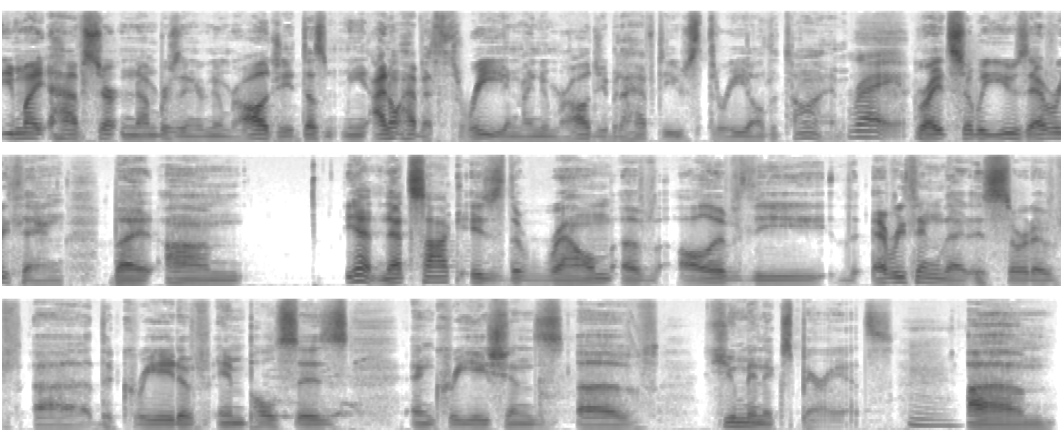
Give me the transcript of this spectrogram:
you might have certain numbers in your numerology. It doesn't mean I don't have a three in my numerology, but I have to use three all the time. Right. Right. So we use everything. But um yeah, Netzach is the realm of all of the, the everything that is sort of uh, the creative impulses and creations of human experience, um,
